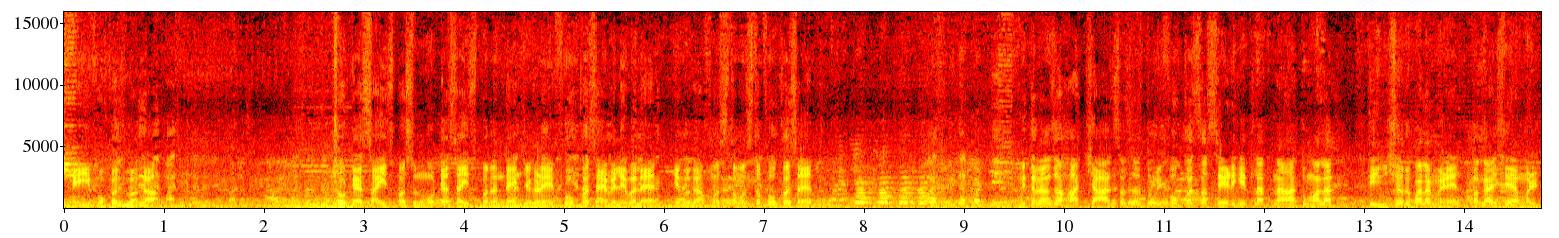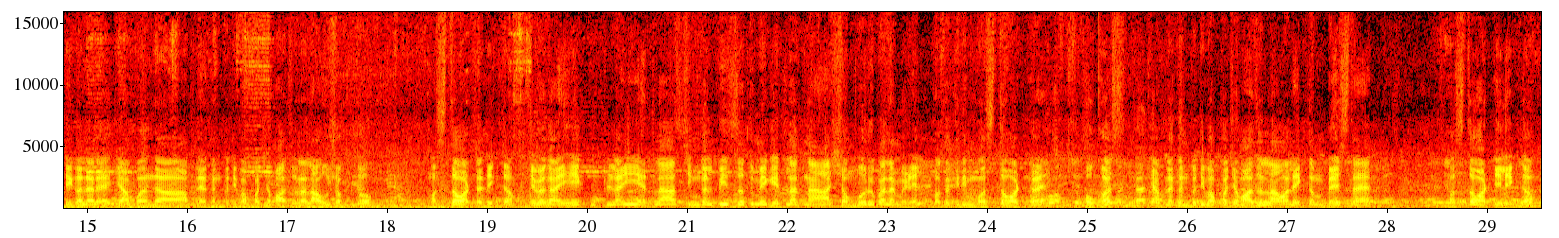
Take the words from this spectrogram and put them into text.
हेही फोकस बघा. छोट्या साईजपासून मोठ्या साईज पर्यंत यांच्याकडे फोकस अवेलेबल आहे. हे बघा मस्त मस्त फोकस आहेत. मित्रांनो जर हा चारचा जर तुम्ही फोकसचा सेट घेतलात ना तुम्हाला तीनशे रुपयाला मिळेल. बघा असे मल्टी कलर आहे जे आपण आपल्या गणपती बाप्पाच्या बाजूला लावू शकतो. मस्त वाटतात एकदम. हे बघा हे कुठलाही यातला सिंगल पीस जर तुम्ही घेतलात ना हा शंभर रुपयाला मिळेल. बघा किती मस्त वाटतोय. फोकस ते आपल्या गणपती बाप्पाच्या बाजूला लावायला एकदम बेस्ट आहे मस्त वाटतील एकदम.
